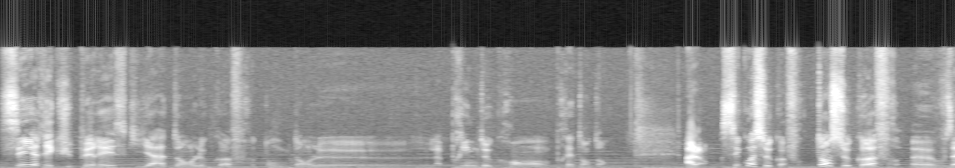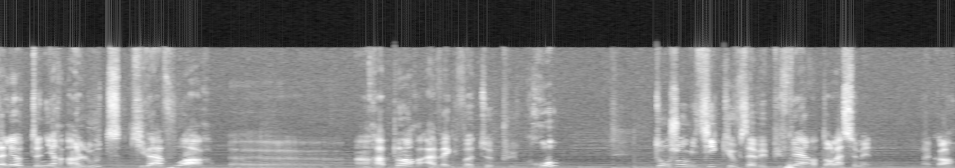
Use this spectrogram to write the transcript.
c'est récupérer ce qu'il y a dans le coffre, donc dans le, la prime de grand prétendant. Alors, c'est quoi ce coffre? Dans ce coffre, vous allez obtenir un loot qui va avoir un rapport avec votre plus gros donjon mythique que vous avez pu faire dans la semaine. D'accord?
